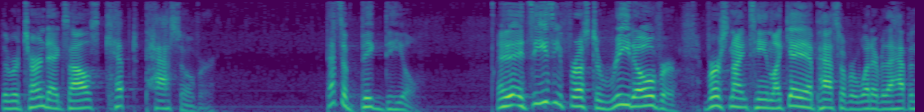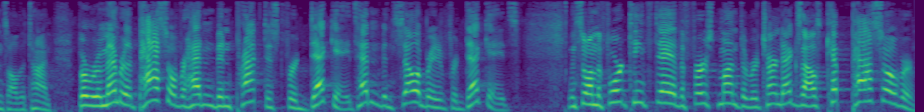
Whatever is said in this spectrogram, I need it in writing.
the returned exiles kept Passover. That's a big deal. It's easy for us to read over verse 19, like, yeah, yeah, Passover, whatever, that happens all the time. But remember that Passover hadn't been practiced for decades, hadn't been celebrated for decades. And so on the 14th day of the first month, the returned exiles kept Passover,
